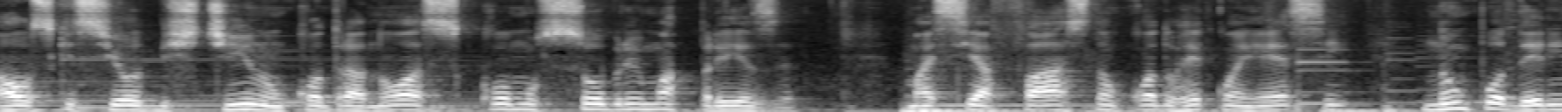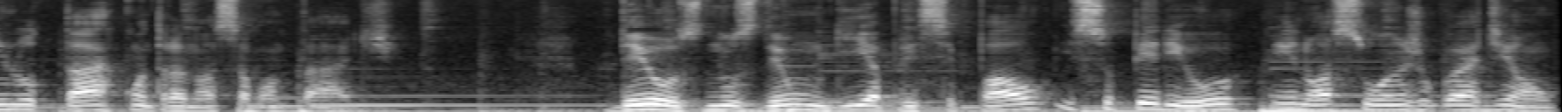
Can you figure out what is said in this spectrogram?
Aos que se obstinam contra nós como sobre uma presa, mas se afastam quando reconhecem não poderem lutar contra a nossa vontade. Deus nos deu um guia principal e superior em nosso anjo guardião,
